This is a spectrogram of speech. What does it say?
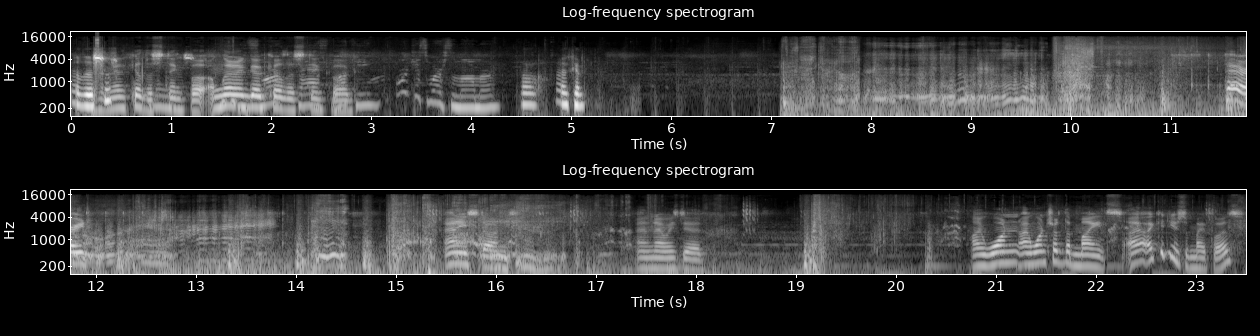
Oh, this I'm is. gonna kill the stink bug. I'm gonna go kill the stink bug. Or just wear some armor. Oh, okay. Parried. And he's stunned. And now he's dead. I one I one shot the mites. I I could use some mite fuzz.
